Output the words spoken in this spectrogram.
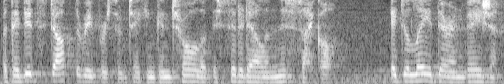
But they did stop the Reapers from taking control of the Citadel in this cycle. It delayed their invasion.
